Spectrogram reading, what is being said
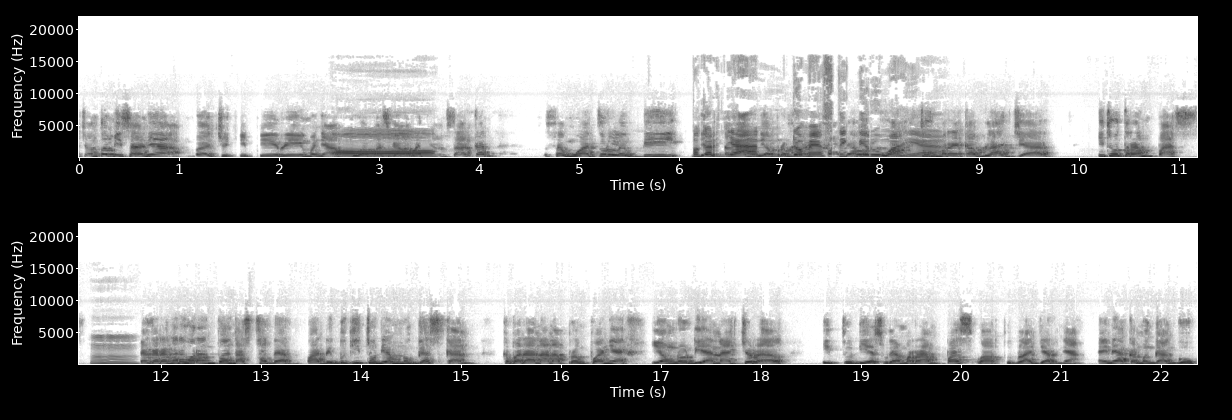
Contoh misalnya cuci piring, menyapu oh. apa segala macam. Seakan semua itu lebih pekerjaan domestik di rumah waktu ya. Waktu mereka belajar itu terampas. Hmm. Dan kadang-kadang orang tua nggak sadar. Pada begitu dia menugaskan kepada anak-anak perempuannya yang menurut dia natural, itu dia sebenarnya merampas waktu belajarnya. Nah, ini akan mengganggu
